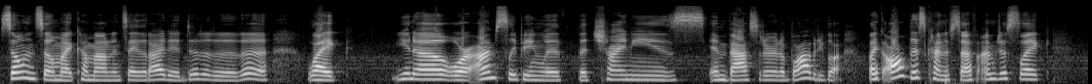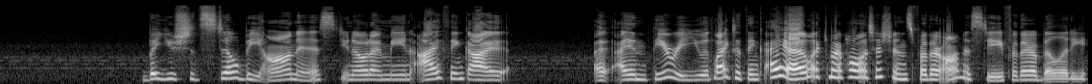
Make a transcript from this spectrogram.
So and so might come out and say that i did da da da da. Like you know or i'm sleeping with the chinese ambassador to blah blah blah. Like all this kind of stuff. I'm just like but you should still be honest. You know what I mean? I think I, I, in theory, you would like to think, hey, I elect my politicians for their honesty, for their ability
